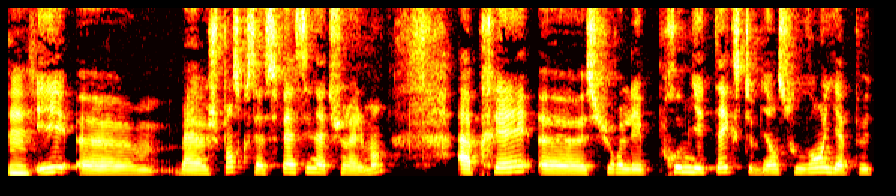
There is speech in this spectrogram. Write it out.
Mmh. Et bah, je pense que ça se fait assez naturellement. Après, sur les premiers textes, bien souvent, il y a peut-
